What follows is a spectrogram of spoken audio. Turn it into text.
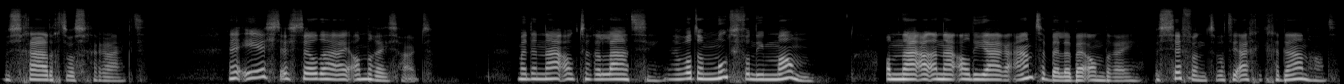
beschadigd was geraakt. eerst herstelde hij André's hart, maar daarna ook de relatie. En wat een moed van die man om na, na al die jaren aan te bellen bij André, beseffend wat hij eigenlijk gedaan had.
